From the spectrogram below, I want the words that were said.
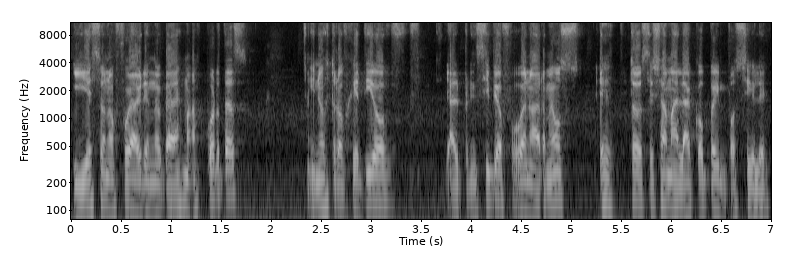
y eso nos fue abriendo cada vez más puertas, y nuestro objetivo al principio fue, bueno, armemos, esto se llama la Copa Imposible,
